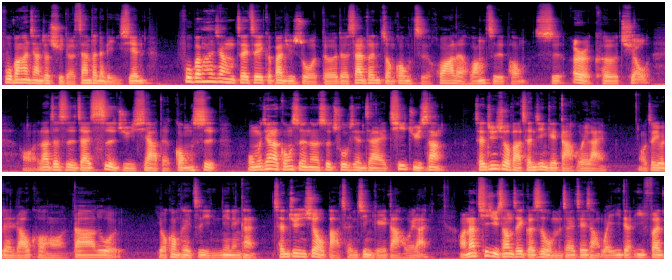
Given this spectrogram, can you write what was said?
富邦悍将就取得三分的领先。富邦悍将在这个半局所得的三分，总共只花了黄子鹏十二颗球。哦，那这是在四局下的攻势。我们家的攻势呢，是出现在七局上，陈俊秀把陈静给打回来。哦，这有点绕口哦，大家如果有空可以自己念念看。陈俊秀把陈静给打回来。啊，那七局上这个是我们在这场唯一的一分。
